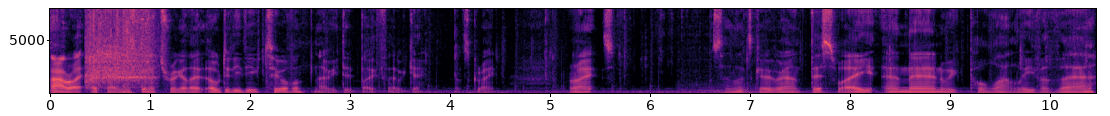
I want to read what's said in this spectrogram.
Ah, right. Okay, he's going to trigger those. Oh, did he do two of them? No, he did both. There we go. That's great. Right. So let's go around this way, and then we pull that lever there.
